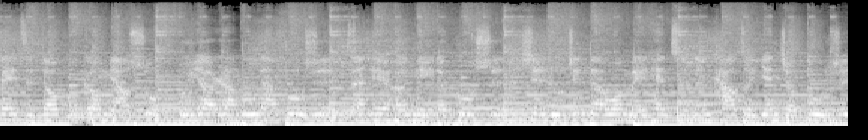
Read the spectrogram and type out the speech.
辈子都不够描述。不要让孤单复制，粘贴和你的故事。现如今的我，每天只能靠着烟酒度日。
